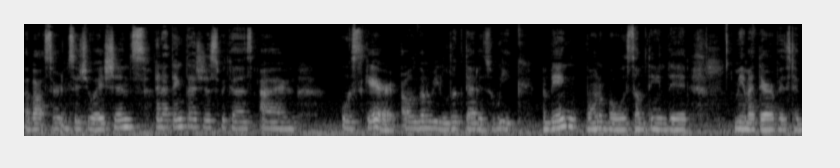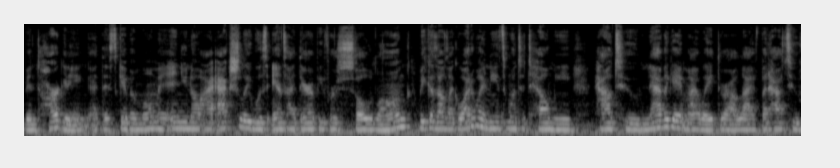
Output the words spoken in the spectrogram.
about certain situations. And I think that's just because I was scared. I was going to be looked at as weak. And being vulnerable was something that me and my therapist have been targeting at this given moment. And you know, I actually was anti therapy for so long because I was like, why do I need someone to tell me how to navigate my way throughout life, but how to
